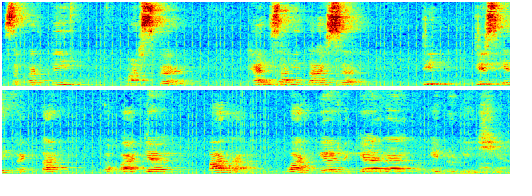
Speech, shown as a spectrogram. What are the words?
seperti masker, hand sanitizer, disinfektan kepada para warga negara Indonesia.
